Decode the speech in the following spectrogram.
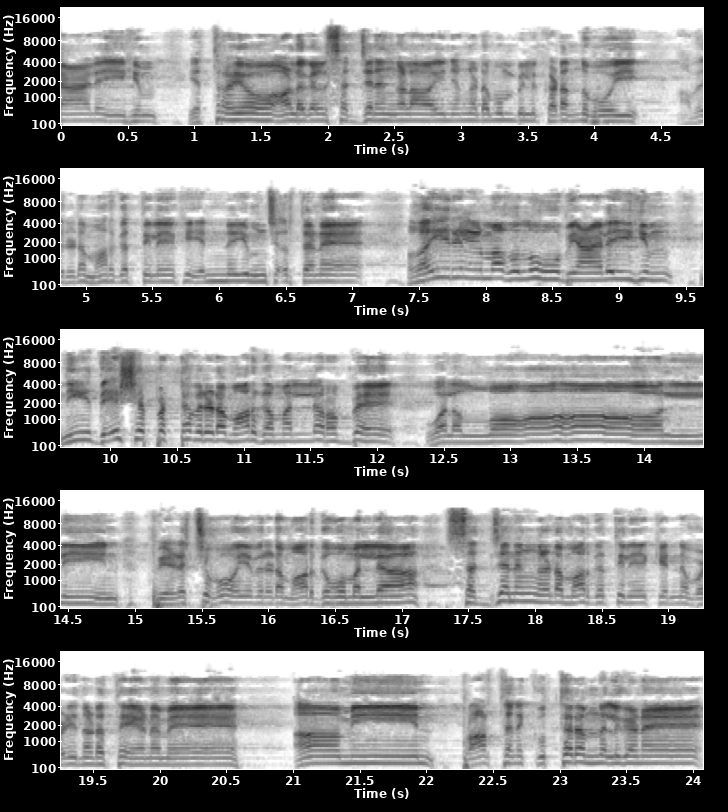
അലൈഹിം. എത്രയോ ആളുകൾ സജ്ജനങ്ങളായി ഞങ്ങളുടെ മുമ്പിൽ കടന്നുപോയി. അവരുടെ മാർഗത്തിലേക്ക് എന്നെയും ചേർത്തണേ. മഗ്ലൂബി അലൈഹിം. നീ ദേഷ്യപ്പെട്ടവരുടെ മാർഗമല്ല റബ്ബേ. വലല്ലാലീൻ. പിഴച്ചുപോയവരുടെ മാർഗവുമല്ല. സജ്ജനങ്ങളുടെ മാർഗത്തിലേക്ക് എന്നെ വഴി നടത്തേണമേ. ആമീൻ. പ്രാർത്ഥനയ്ക്ക് ഉത്തരം നൽകണേ.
